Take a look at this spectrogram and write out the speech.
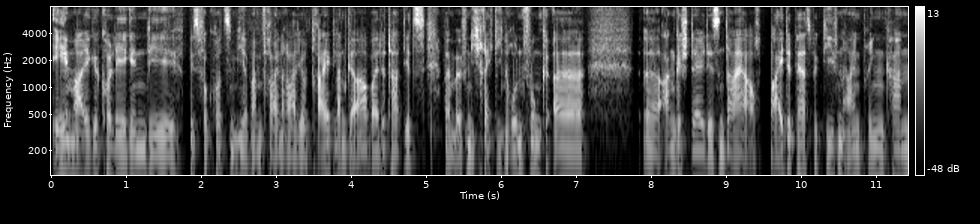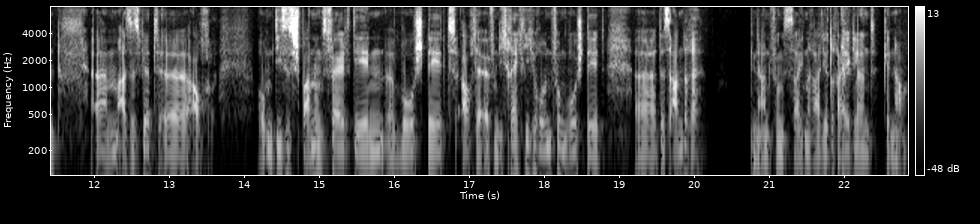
ehemalige Kollegin, die bis vor kurzem hier beim Freien Radio Dreieckland gearbeitet hat, jetzt beim öffentlich-rechtlichen Rundfunk äh, äh, angestellt ist und daher auch beide Perspektiven einbringen kann. Ähm, also es wird äh, auch um dieses Spannungsfeld gehen, äh, wo steht auch der öffentlich-rechtliche Rundfunk, wo steht äh, das andere in Anführungszeichen Radio Dreieckland, genau.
